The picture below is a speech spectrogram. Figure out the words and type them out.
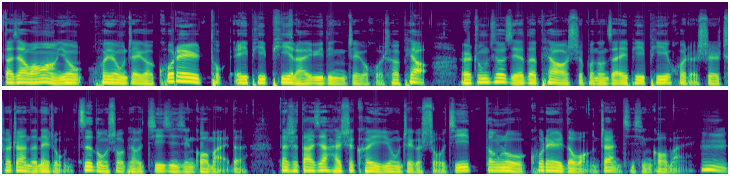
大家往往用会用这个 k o r e Talk A P P 来预定这个火车票，而中秋节的票是不能在 A P P 或者是车站的那种自动售票机进行购买的。但是大家还是可以用这个手机登录 k o r e 的网站进行购买。嗯。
